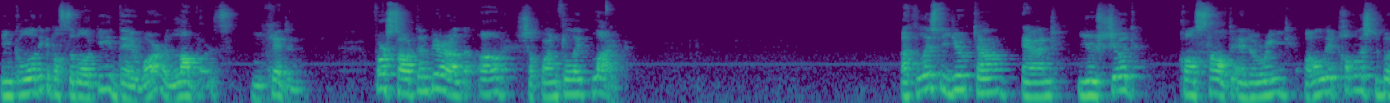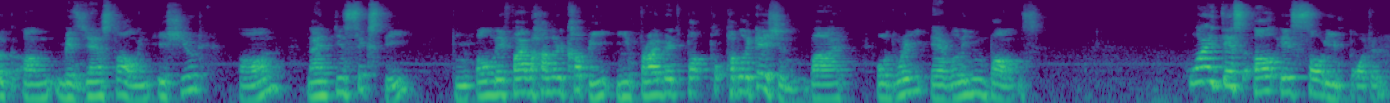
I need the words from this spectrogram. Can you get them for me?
including the possibility they were lovers in hidden for certain period of Chopin's late life. At least you can and you should consult and read only published book on Miss Jane Stirling issued on 1960 in only 500 copy in private pu publication by Audley Evelyn Bones. Why this all is so important?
